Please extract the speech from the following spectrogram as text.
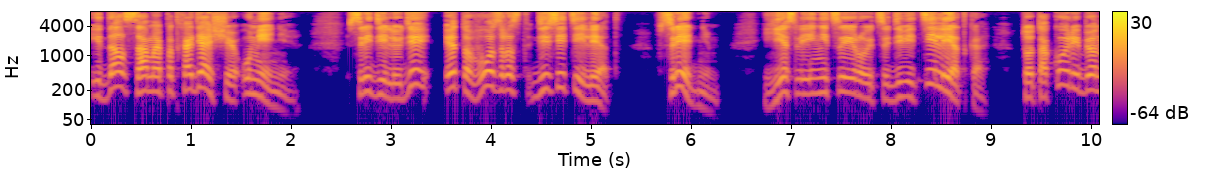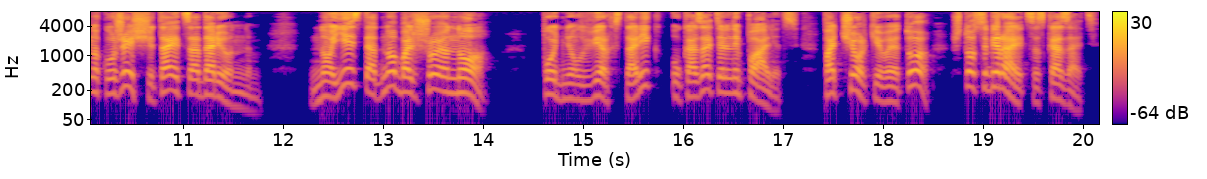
и дал самое подходящее умение. Среди людей это возраст 10 лет. В среднем. Если инициируется девятилетка, то такой ребенок уже считается одаренным. Но есть одно большое «но», — поднял вверх старик указательный палец, подчеркивая то, что собирается сказать.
